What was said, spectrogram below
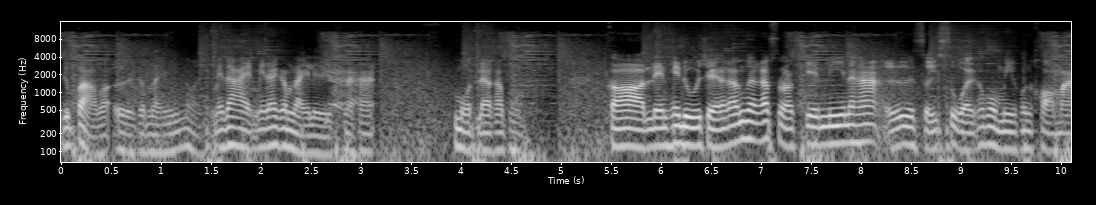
หรือเปล่าวะเออกำไรนิดหน่อย ไม่ได้ไม่ได้กำไรเลยนะฮะ หมดแล้วครับผม ก็เล่นให้ดูเฉยนะครับเพื่อนครับสำหรับเกมนี้นะฮะเออสวยๆครับผมมีคนขอมา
